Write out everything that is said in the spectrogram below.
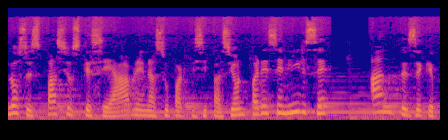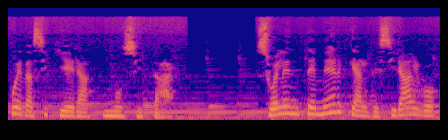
los espacios que se abren a su participación parecen irse antes de que pueda siquiera musitar. Suelen temer que al decir algo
